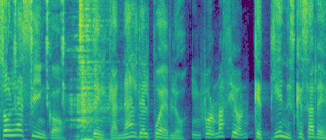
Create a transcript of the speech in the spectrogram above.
Son las 5 del Canal del Pueblo. Información que tienes que saber.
